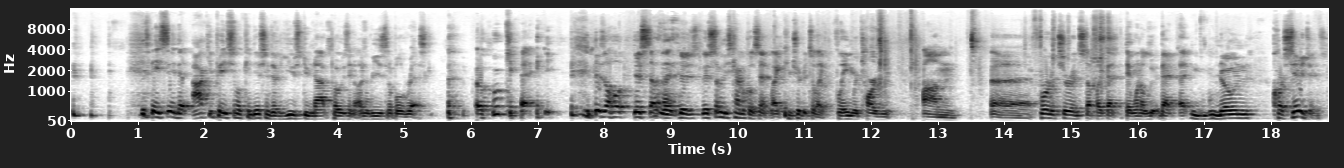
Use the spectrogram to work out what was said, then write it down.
they say that occupational conditions of use do not pose an unreasonable risk. okay. There's a whole there's stuff that there's there's some of these chemicals that like contribute to like flame retardant um, uh, furniture and stuff like that. that They want to that uh, known carcinogens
